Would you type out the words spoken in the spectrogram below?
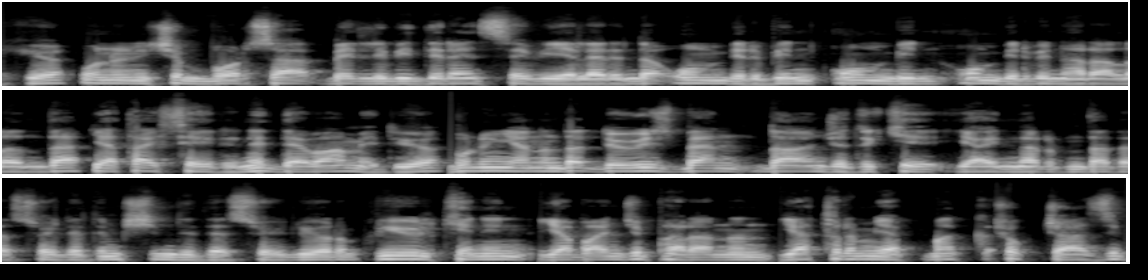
gerekiyor. Onun için borsa belli bir direnç seviyelerinde 11 bin, 10 bin, 11 bin aralığında yatay seyrini devam ediyor. Bunun yanında döviz ben daha önceki yayınlarımda da söyledim, şimdi de söylüyorum. Bir ülkenin yabancı paranın yatırım yapmak çok cazip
